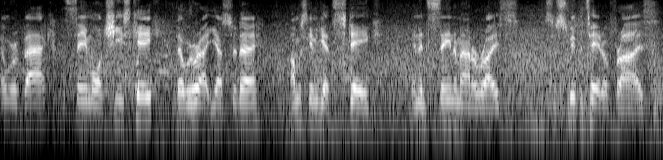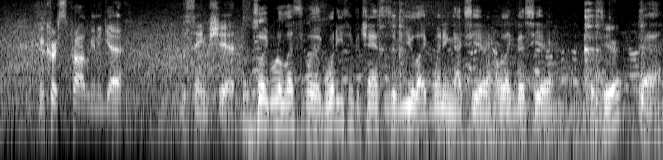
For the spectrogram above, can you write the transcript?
And we're back, the same old cheesecake that we were at yesterday. I'm just gonna get steak, an insane amount of rice, some sweet potato fries, and Chris is probably gonna get the same shit. So like realistically, like what do you think the chances of you like winning next year or like this year? This year? Yeah.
